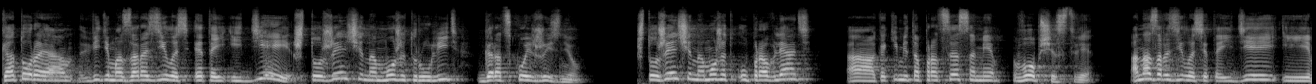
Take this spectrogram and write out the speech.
которая, видимо, заразилась этой идеей, что женщина может рулить городской жизнью, что женщина может управлять а, какими-то процессами в обществе. Она заразилась этой идеей и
